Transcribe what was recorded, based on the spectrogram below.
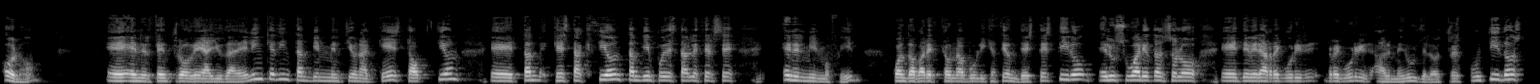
o no. Eh, en el centro de ayuda de LinkedIn también menciona que esta opción, eh, que esta acción también puede establecerse en el mismo feed. Cuando aparezca una publicación de este estilo, el usuario tan solo eh, deberá recurrir, al menú de los tres puntitos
